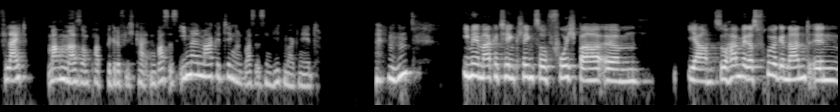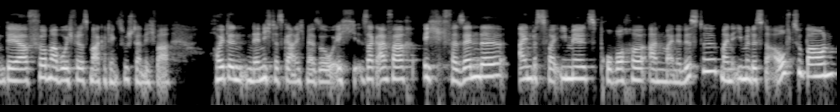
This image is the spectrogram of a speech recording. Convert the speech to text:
vielleicht machen wir mal so ein paar Begrifflichkeiten. Was ist E-Mail-Marketing und was ist ein Lead-Magnet? Mhm. E-Mail-Marketing klingt so furchtbar. Ja, so haben wir das früher genannt in der Firma, wo ich für das Marketing zuständig war. Heute nenne ich das gar nicht mehr so. Ich sage einfach, ich versende ein bis zwei E-Mails pro Woche an meine Liste, meine E-Mail-Liste aufzubauen,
